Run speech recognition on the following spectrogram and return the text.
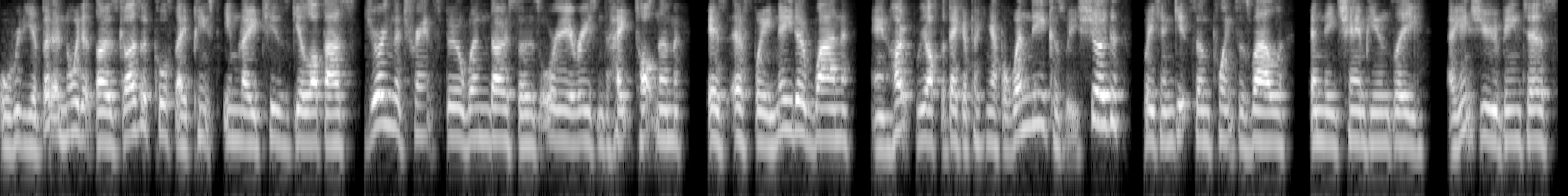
Already a bit annoyed at those guys. Of course, they pinched Emre Tezgel off us during the transfer window, so there's already a reason to hate Tottenham as if we needed one and hopefully off the back of picking up a win there, because we should, we can get some points as well in the Champions League against Juventus.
